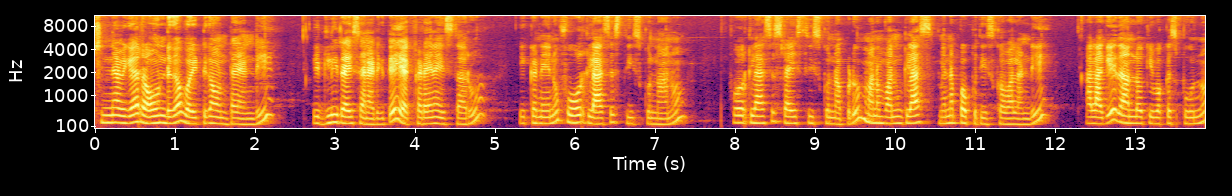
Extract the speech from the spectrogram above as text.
చిన్నవిగా రౌండ్గా వైట్గా ఉంటాయండి. ఇడ్లీ రైస్ అని అడిగితే ఎక్కడైనా ఇస్తారు. ఇక్కడ నేను ఫోర్ గ్లాసెస్ తీసుకున్నాను. ఫోర్ గ్లాసెస్ రైస్ తీసుకున్నప్పుడు మనం వన్ గ్లాస్ మినపప్పు తీసుకోవాలండి. అలాగే దానిలోకి ఒక స్పూను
